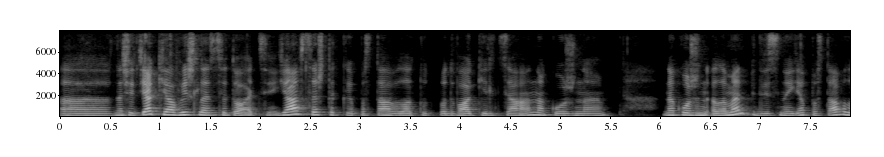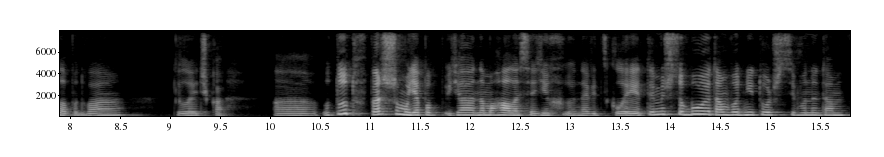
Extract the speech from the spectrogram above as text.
Е, значить, як я вийшла з ситуації? Я все ж таки поставила тут по два кільця на, кожне, на кожен елемент підвісний, я поставила по два кілечка. Е, Тут в першому я, я намагалася їх навіть склеїти між собою, там в одній точці вони там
